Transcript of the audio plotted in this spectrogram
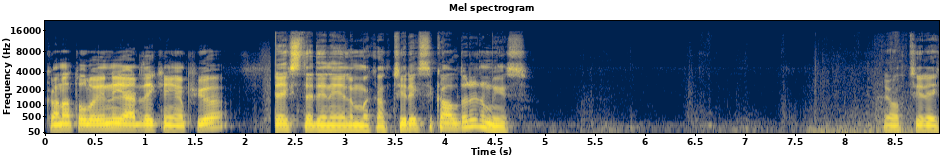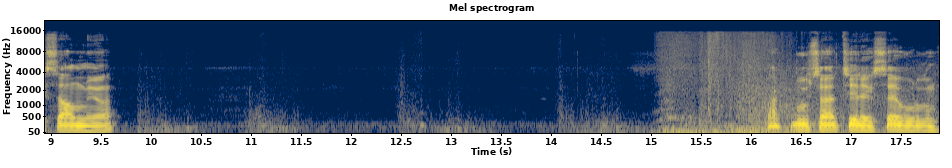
Kanat olayını yerdeyken yapıyor. T-Rex'te deneyelim bakalım. T-Rex'i kaldırır mıyız? Yok T-Rex'i almıyor. Bak bu sefer T-Rex'e vurdum.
